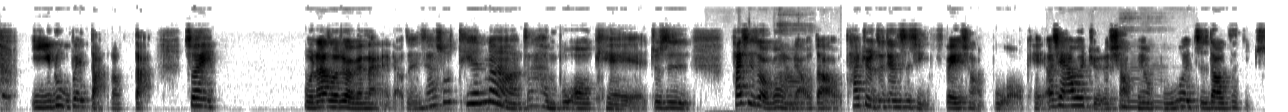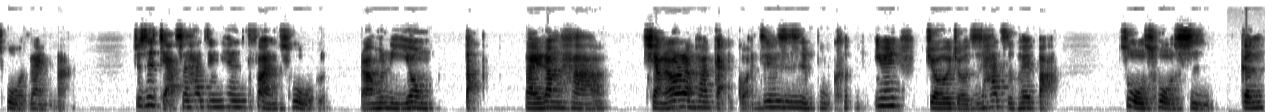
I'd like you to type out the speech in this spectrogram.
一路被打到大，所以我那时候就有跟奶奶聊这件事，她说：“天哪，这很不 OK 耶。”就是她其实有跟我聊到，她觉得这件事情非常不 OK，而且她会觉得小朋友嗯不会知道自己错在哪。就是假设他今天犯错了，然后你用打来让他想要让他改观，这件事是不可能，因为久而久之，他只会把做错事跟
